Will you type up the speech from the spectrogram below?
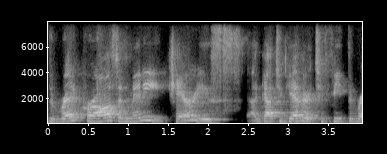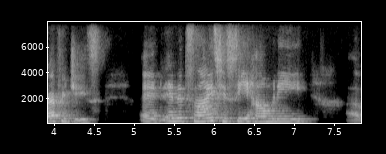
the red cross and many charities uh, got together to feed the refugees. And, and it's nice to see how many uh,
